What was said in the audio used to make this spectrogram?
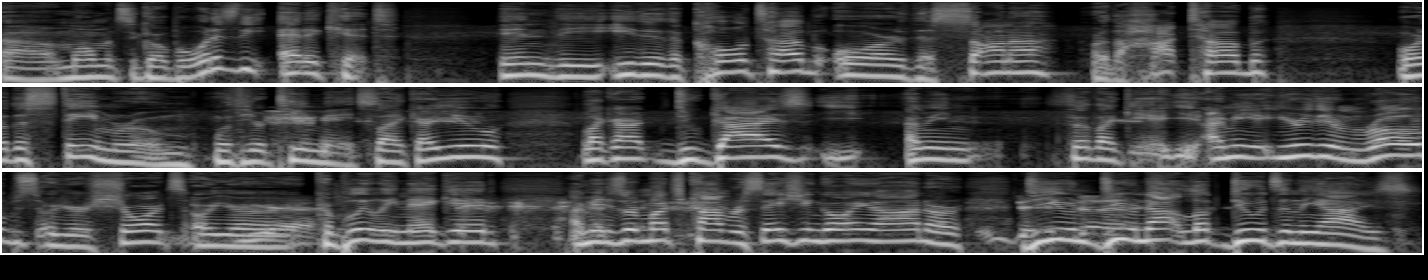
uh, moments ago, but what is the etiquette in the either the cold tub or the sauna or the hot tub? Or the steam room with your teammates? Like, are you like, are do guys? I mean, so like, I mean, you're either in robes or you're shorts or you're Yeah. completely naked. I mean, is there much conversation going on, or do you do you not look dudes in the eyes?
